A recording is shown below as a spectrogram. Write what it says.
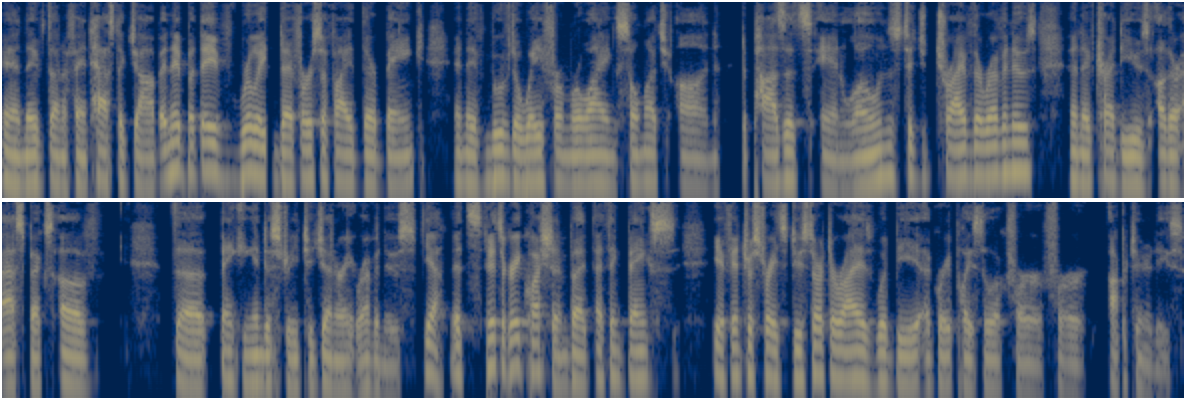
And they've done a fantastic job. And they, but they've really diversified their bank and they've moved away from relying so much on deposits and loans to drive their revenues. And they've tried to use other aspects of the banking industry to generate revenues? Yeah, it's it's a great question, but I think banks, if interest rates do start to rise, would be a great place to look for for opportunities.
